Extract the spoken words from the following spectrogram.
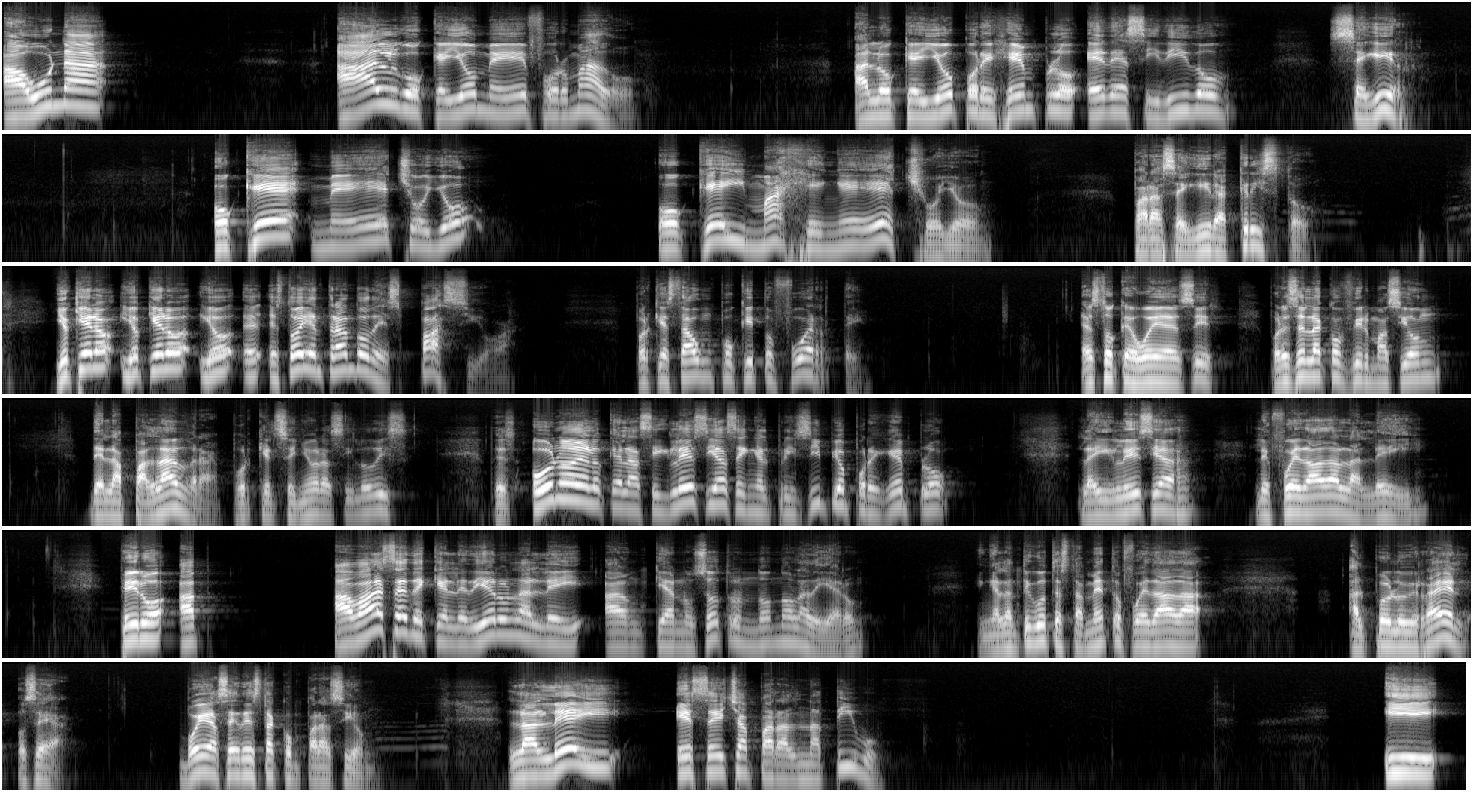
a una a algo que yo me he formado? A lo que yo, por ejemplo, he decidido seguir. ¿O qué me he hecho yo? ¿O qué imagen he hecho yo para seguir a Cristo? Yo quiero, yo quiero, yo eh, estoy entrando despacio, ¿ah? porque está un poquito fuerte esto que voy a decir. Por eso es la confirmación de la palabra, porque el Señor así lo dice. Entonces, uno de lo que las iglesias en el principio, por ejemplo, la iglesia le fue dada la ley, pero a, base de que le dieron la ley, aunque a nosotros no nos la dieron, en el Antiguo Testamento fue dada al pueblo de Israel. O sea, voy a hacer esta comparación. La ley es hecha para el nativo. Y,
